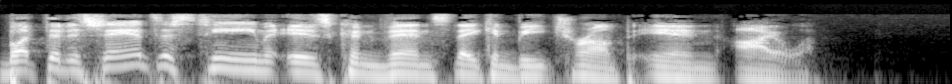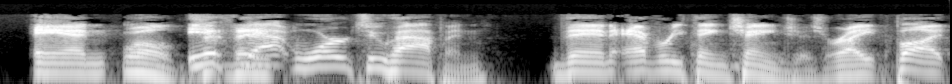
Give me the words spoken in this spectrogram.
but the DeSantis team is convinced they can beat Trump in Iowa. And well, if they, that were to happen, then everything changes, right? But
